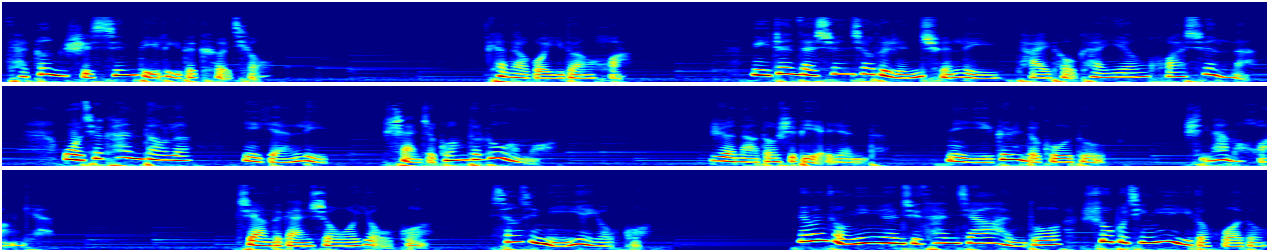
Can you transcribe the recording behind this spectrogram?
才更是心底里的渴求。看到过一段话：你站在喧嚣的人群里，抬头看烟花绚烂，我却看到了你眼里闪着光的落寞。热闹都是别人的，你一个人的孤独是那么晃眼。这样的感受我有过，相信你也有过。人们总宁愿去参加很多说不清意义的活动，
